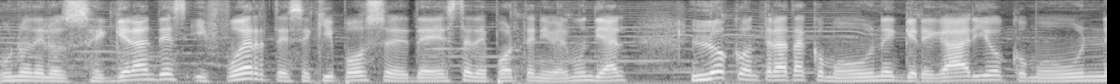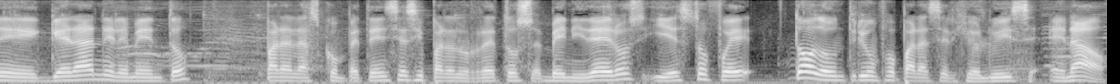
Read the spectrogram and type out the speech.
uno de los eh, grandes y fuertes equipos eh, de este deporte a nivel mundial, lo contrata como un gregario, como un eh, gran elemento para las competencias y para los retos venideros y esto fue todo un triunfo para Sergio Luis Henao.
